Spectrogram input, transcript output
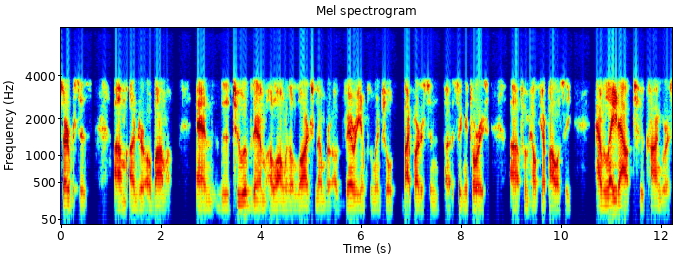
Services um, under Obama. And the two of them, along with a large number of very influential bipartisan uh, signatories uh, from healthcare policy, have laid out to Congress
